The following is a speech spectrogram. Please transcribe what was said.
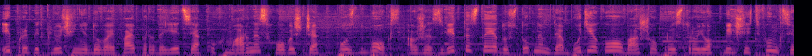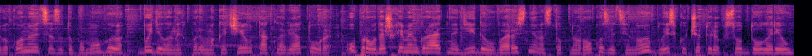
і при підключенні до Wi-Fi передається у хмарне сховище Postbox, а вже звідти стає доступним для будь-якого вашого пристрою. Більшість функцій виконується за допомогою виділених перемикачів та клавіатури. У продаж Hemingwright надійде у вересні наступного року за ціною близько 400 доларів.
